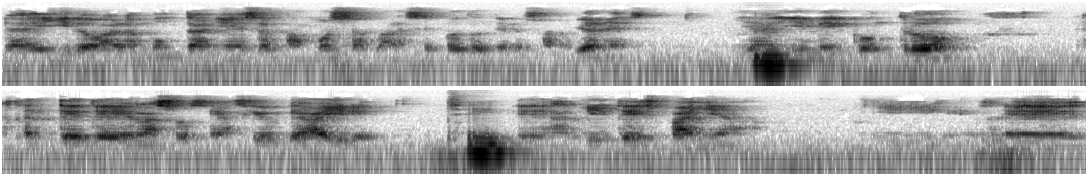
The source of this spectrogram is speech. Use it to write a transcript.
he ido a la montaña esa famosa para hacer fotos de los aviones y mm. allí me encontró gente de la Asociación de Aire eh, aquí de España y eh,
